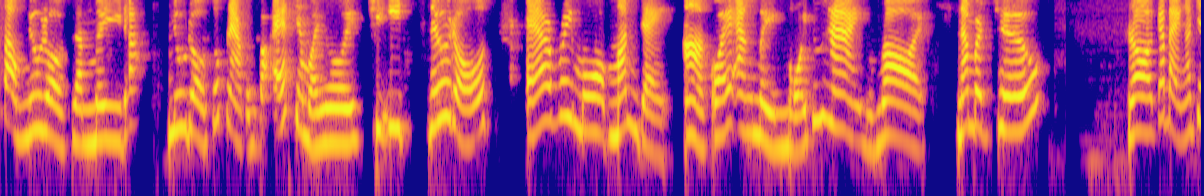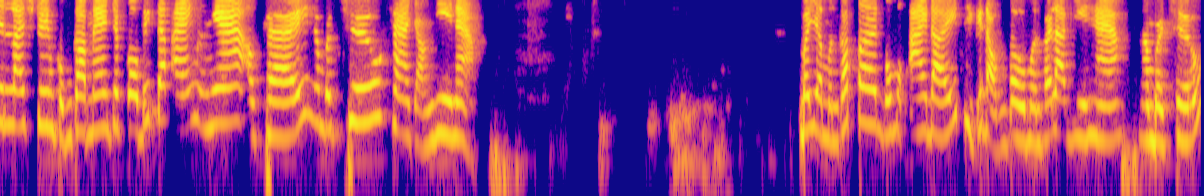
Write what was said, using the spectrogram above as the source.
s không? Noodles là mì đó. Noodles lúc nào cũng có s nha mọi người. She eats noodles every more Monday. À, cô ấy ăn mì mỗi thứ hai, đúng rồi. Number two. Rồi các bạn ở trên livestream cũng comment cho cô biết đáp án nữa nha. Ok, number two. Hà chọn gì nè? Bây giờ mình có tên của một ai đấy thì cái động từ mình phải làm gì Hà? Number two.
